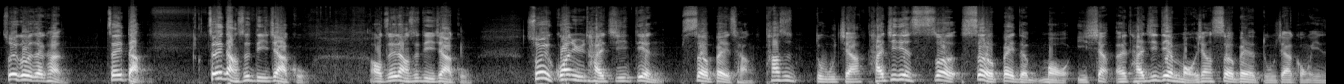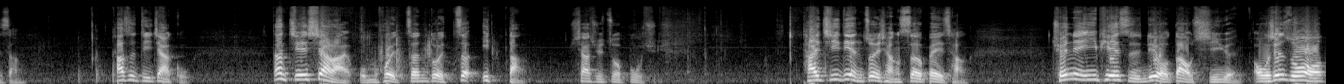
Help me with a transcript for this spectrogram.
所以各位再看这一档，这一档是低价股哦，这一档是低价股。所以，关于台积电设备厂，它是独家台积电设设备的某一项，呃，台积电某一项设备的独家供应商，它是低价股。那接下来我们会针对这一档下去做布局。台积电最强设备厂，全年 EPS 六到七元哦。我先说哦，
